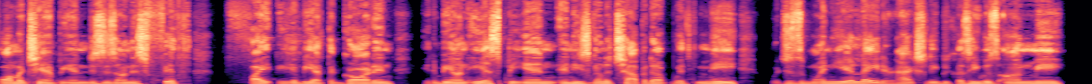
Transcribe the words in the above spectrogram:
former champion. This is on his fifth fight. He'll be at the Garden. It'll be on ESPN, and he's going to chop it up with me, which is one year later, actually, because he was on me,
